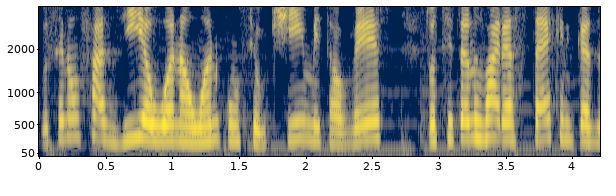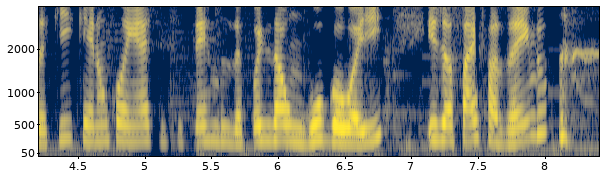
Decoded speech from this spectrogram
você não fazia o one-on-one -on -one com seu time, talvez. Estou citando várias técnicas aqui, quem não conhece esses termos, depois dá um Google aí e já sai fazendo.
